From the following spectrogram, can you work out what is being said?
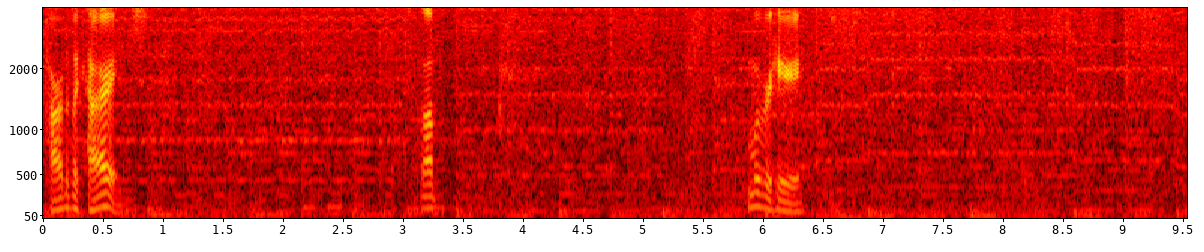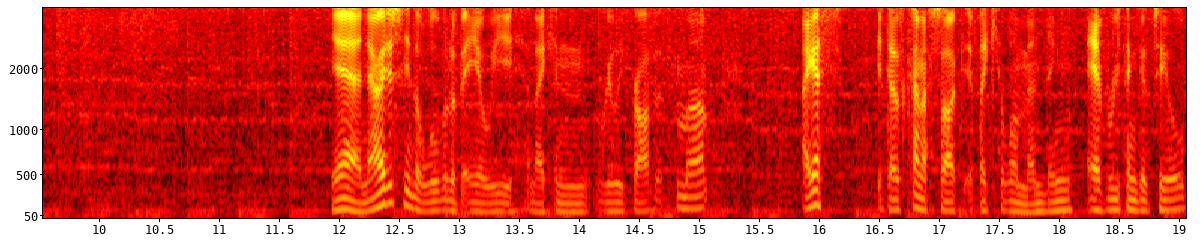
Part of the cards. Stop. Come over here. Yeah, now I just need a little bit of AoE, and I can really profit from that. I guess it does kind of suck if I kill a Mending. Everything gets healed.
